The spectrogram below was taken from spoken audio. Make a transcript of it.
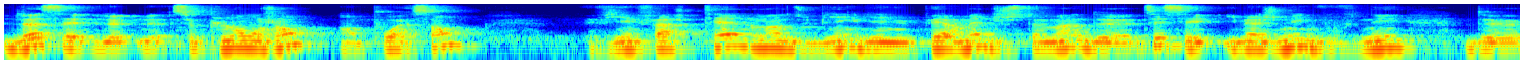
là, ce plongeon en poisson vient faire tellement du bien, vient lui permettre justement de... Tu sais, imaginez que vous venez de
